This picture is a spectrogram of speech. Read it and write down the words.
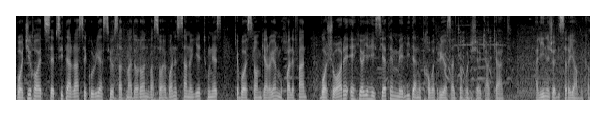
باجی قائد سپسی در رأس گروهی از سیاستمداران و صاحبان صنایع تونس که با اسلامگرایان مخالفند با شعار احیای حیثیت ملی در انتخابات ریاست جمهوری شرکت کرد. علی نژادی صدای آمریکا.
